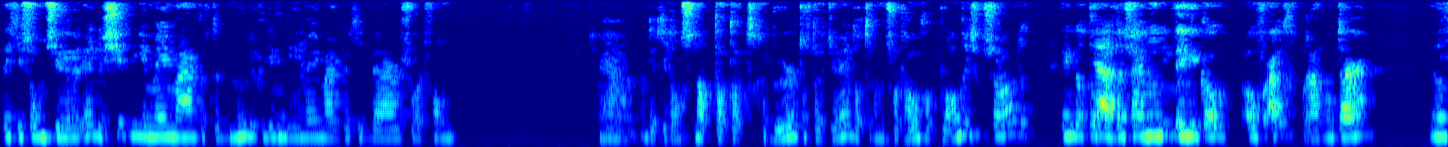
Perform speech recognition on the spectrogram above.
dat je soms je, hè, de shit die je meemaakt of de moeilijke dingen die je meemaakt, dat je daar een soort van ja, dat je dan snapt dat dat gebeurt of dat, je, dat er een soort hoger plan is of zo. Dat, ik denk dat, dat Ja. daar zijn we nog niet denk ik ook over uitgepraat, want daar dan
